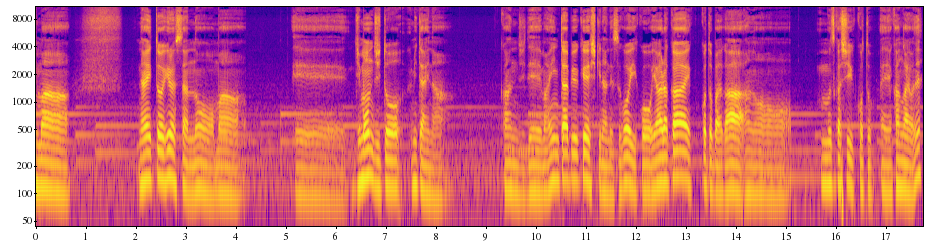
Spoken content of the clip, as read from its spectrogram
まあ、内藤博さんの、まあ、えー、自問自答みたいな感じで、まあ、インタビュー形式なんですごいこう柔らかい言葉が、あのー、難しいこと、えー、考えをね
